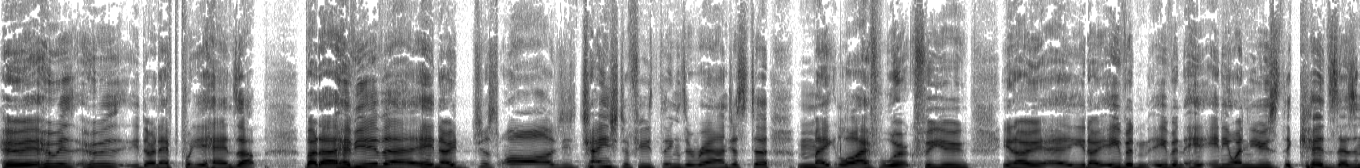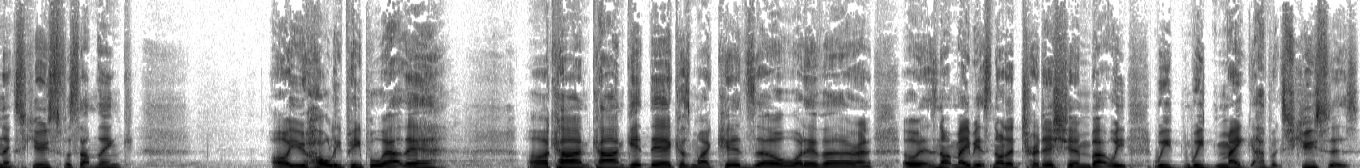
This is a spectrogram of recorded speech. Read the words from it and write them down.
Who, who is, who, you don't have to put your hands up, but uh, have you ever, you know, just, oh, just changed a few things around just to make life work for you? You know, uh, you know, even, even anyone use the kids as an excuse for something? Oh, you holy people out there. Oh, I can't can't get there because my kids or whatever, and oh, it's not maybe it's not a tradition, but we we we make up excuses.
